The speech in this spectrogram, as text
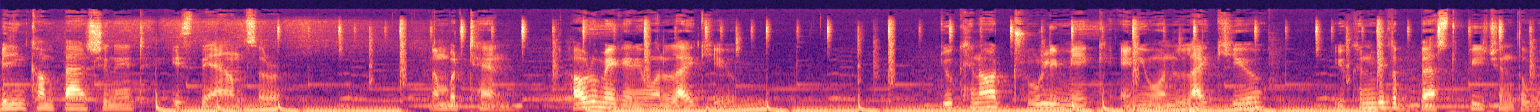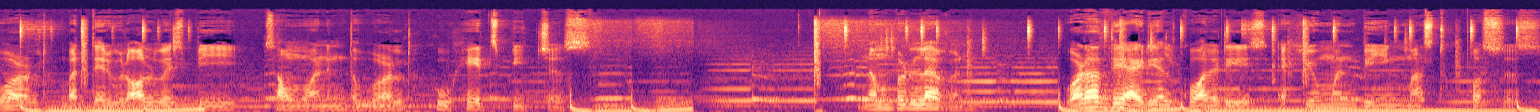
Being compassionate is the answer. Number 10. How to make anyone like you? You cannot truly make anyone like you. You can be the best peach in the world, but there will always be someone in the world who hates peaches. Number 11. What are the ideal qualities a human being must possess?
